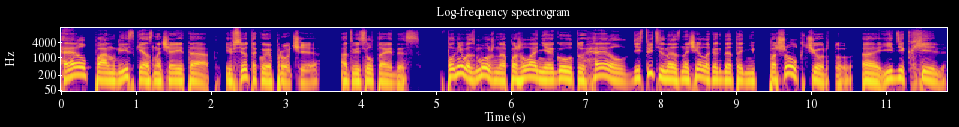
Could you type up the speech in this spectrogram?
«Hell» по-английски означает «ад» и все такое прочее», — ответил Тайдес. Вполне возможно, пожелание «go to hell» действительно означало когда-то не «пошел к черту», а «иди к хель».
